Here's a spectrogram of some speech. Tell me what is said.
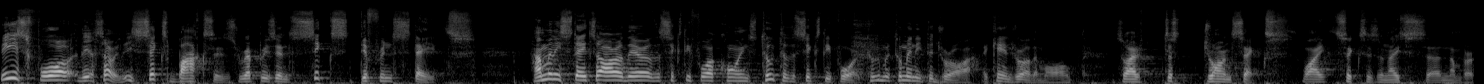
These four, the, sorry, these six boxes represent six different states. How many states are there of the 64 coins? Two to the 64. Too, too many to draw. I can't draw them all. So I've just drawn six. Why? Six is a nice uh, number.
